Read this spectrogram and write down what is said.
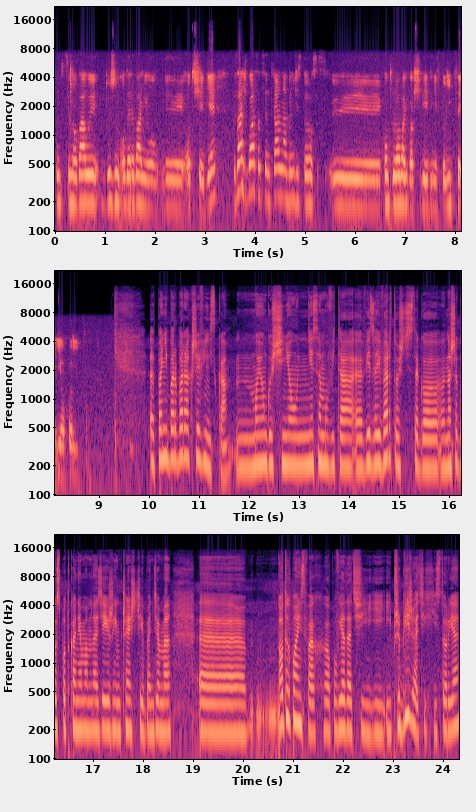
funkcjonowały w dużym oderwaniu od siebie, zaś władza centralna będzie to kontrolować właściwie jedynie stolicę i okolice. E, pani Barbara Krzewińska, moją gościnią, niesamowita e, wiedza i wartość z tego naszego spotkania. Mam nadzieję, że im częściej będziemy e, o tych państwach opowiadać i, i, i przybliżać ich historię,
